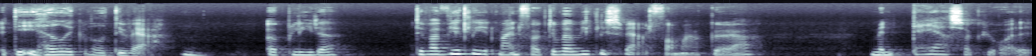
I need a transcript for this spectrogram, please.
At det havde ikke været det værd mm. at blive der. Det var virkelig et mindfuck. Det var virkelig svært for mig at gøre. Men da jeg så gjorde det,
